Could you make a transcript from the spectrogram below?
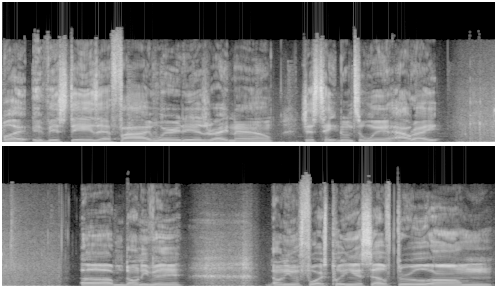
But if it stays at five where it is right now, just take them to win outright. Um, don't even don't even force putting yourself through um,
